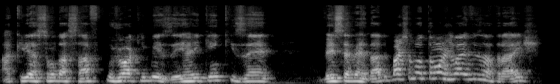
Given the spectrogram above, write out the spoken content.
a criação da SAF com Joaquim Bezerra. E quem quiser ver se é verdade, basta botar umas lives atrás,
